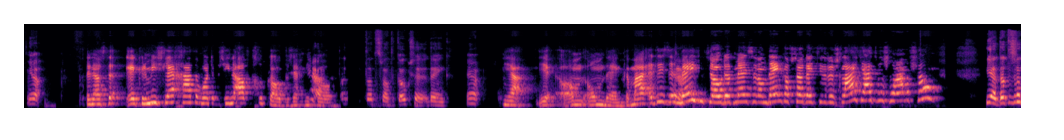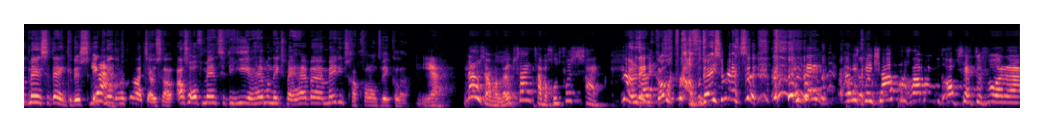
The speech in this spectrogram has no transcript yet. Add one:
Ja. En als de economie slecht gaat, dan wordt de benzine altijd goedkoper, zegt Nicole. Dat, dat is wat ik ook zo denk. Ja. Ja, je, om, omdenken. Maar het is een Ja. beetje zo dat mensen dan denken of zo dat je er een slaatje uit wil slaan of zo. Ja, dat is wat mensen denken. Dus Ja. ik wil er een plaatje uitslaan. Alsof mensen die hier helemaal niks mee hebben, mediumschap gaan ontwikkelen. Ja. Nou, zou wel leuk zijn. Zou wel goed voor ze zijn. Nou, dat denk Ja. ik ook. Vooral voor deze mensen. Ik denk dat je een speciaal programma moet opzetten voor eh,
